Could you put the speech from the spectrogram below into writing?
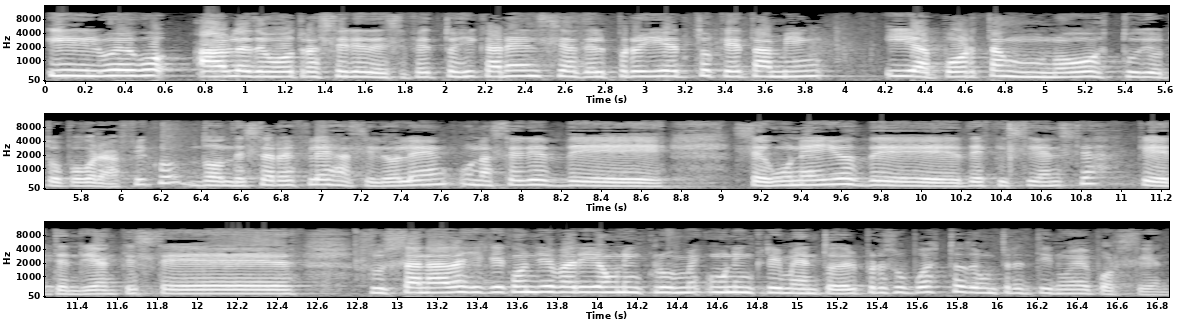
Y luego habla de otra serie de defectos y carencias del proyecto que también y aportan un nuevo estudio topográfico donde se refleja, si lo leen, una serie de, según ellos, de deficiencias que tendrían que ser subsanadas y que conllevaría un, incremento del presupuesto de un 39%.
